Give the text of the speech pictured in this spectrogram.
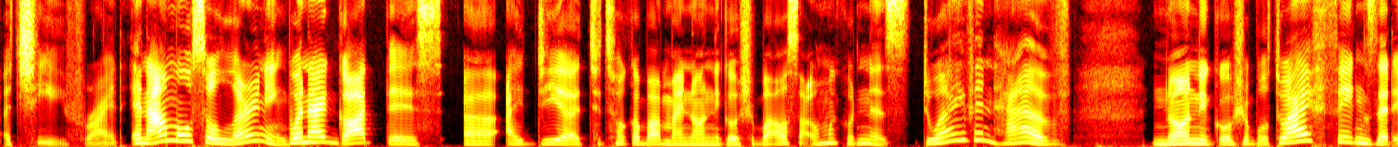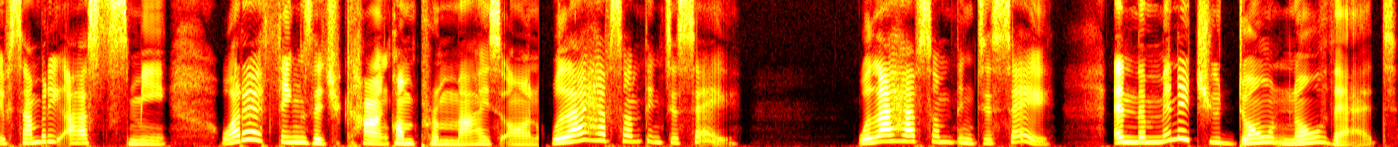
achieve, right? And I'm also learning. When I got this uh, idea to talk about my non negotiable, I was like, oh my goodness, do I even have non negotiable? Do I have things that if somebody asks me, what are things that you can't compromise on? Will I have something to say? Will I have something to say? And the minute you don't know that,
